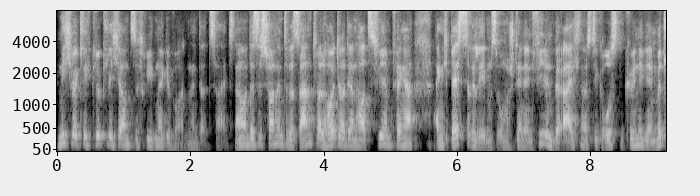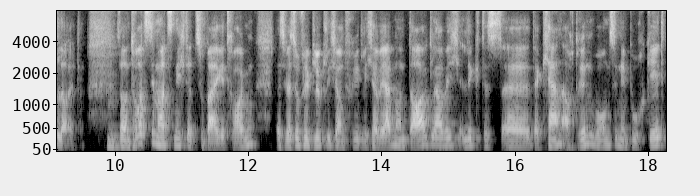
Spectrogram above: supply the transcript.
nicht wirklich glücklicher und zufriedener geworden in der Zeit. Und das ist schon interessant, weil heute hat ja ein Hartz-IV-Empfänger eigentlich bessere Lebensumstände in vielen Bereichen als die großen Könige im Mittelalter. Mhm. So, und trotzdem hat es nicht dazu beigetragen, dass wir so viel glücklicher und friedlicher werden. Und da, glaube ich, liegt es, äh, der Kern auch drin, worum es in dem Buch geht.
